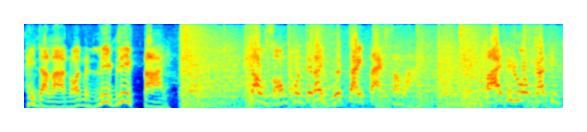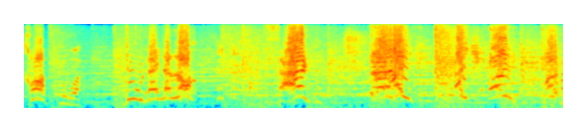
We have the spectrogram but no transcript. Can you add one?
ให้ดาราน้อยมันรีบรีบตาย เจ้าสองคนจะได้หัวใจแตกสลาย ตายไปรวมกันเป็นครอบครัว อยู่ในนรกแสงไปไปไปไป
